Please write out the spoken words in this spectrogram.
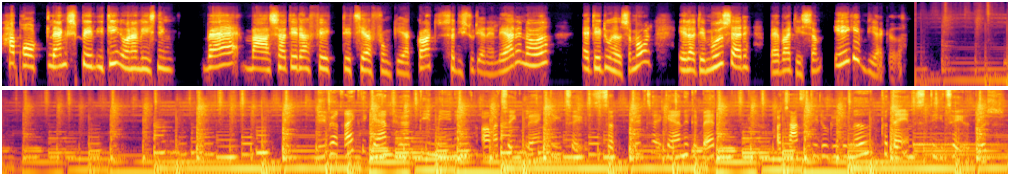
har brugt læringsspil i din undervisning, hvad var så det, der fik det til at fungere godt, så de studerende lærte noget af det, du havde som mål, eller det modsatte, hvad var det, som ikke virkede? Vi vil rigtig gerne høre din mening om at tænke læring digitalt, så deltag gerne i debatten, og tak fordi du lyttede med på dagens digitale drøs.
